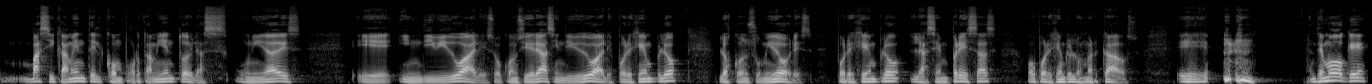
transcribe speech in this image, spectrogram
básicamente el comportamiento de las unidades eh, individuales o consideradas individuales, por ejemplo, los consumidores, por ejemplo, las empresas o, por ejemplo, los mercados. Eh, de modo que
